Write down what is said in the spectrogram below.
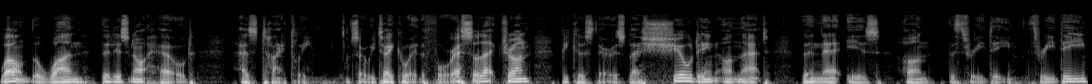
Well, the one that is not held as tightly. So we take away the 4s electron because there is less shielding on that than there is on the 3d. 3d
